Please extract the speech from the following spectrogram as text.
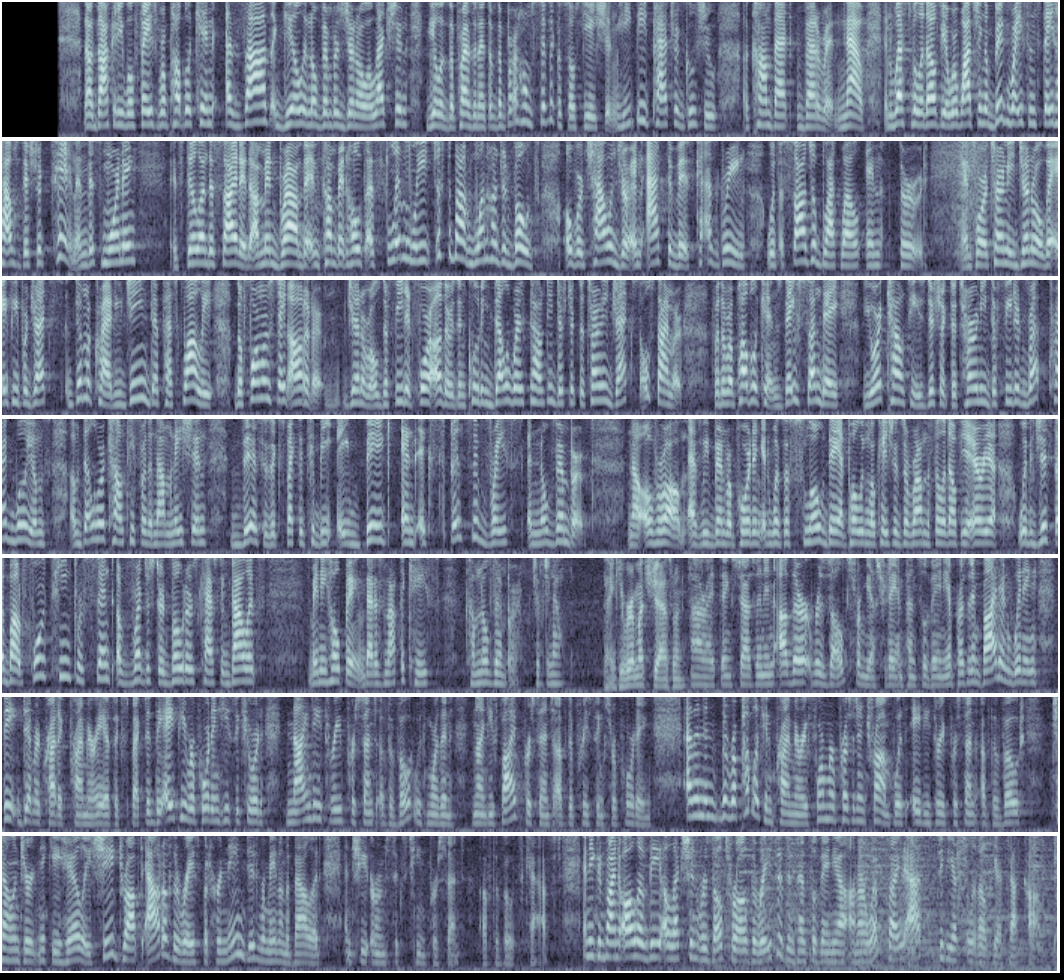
Now, Dougherty will face Republican Aizaz Gill in November's general election. Gill is the president of the Burholme Civic Association. He beat Patrick Gushue, a combat veteran. Now, in West Philadelphia, we're watching a big race in State House District 10. And this morning, it's still undecided. Amen Brown, the incumbent, holds a slim lead, just about 100 votes over challenger and activist Cass Green, with Sajda Blackwell in third. And for Attorney General, the AP projects Democrat Eugene DePasquale, the former state auditor general, defeated four others, including Delaware County District Attorney Jack Stollsteimer. For the Republicans, Dave Sunday, York County's district attorney, defeated Rep. Craig Williams of Delaware County for the nomination. This is expected to be a big and expensive race in November. Now, overall, as we've been reporting, it was a slow day at polling locations around the Philadelphia area with just about 14% of registered voters casting ballots. Many hoping that is not the case come November. Jim Janelle. Thank you very much, Jasmine. All right, thanks, Jasmine. In other results from yesterday in Pennsylvania, President Biden winning the Democratic primary as expected. The AP reporting he secured 93% of the vote with more than 95% of the precincts reporting. And then in the Republican primary, former President Trump with 83% of the vote. Challenger Nikki Haley, she dropped out of the race, but her name did remain on the ballot, and she earned 16% of the votes cast. And you can find all of the election results all of the races in Pennsylvania on our website at cbsphiladelphia.com.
